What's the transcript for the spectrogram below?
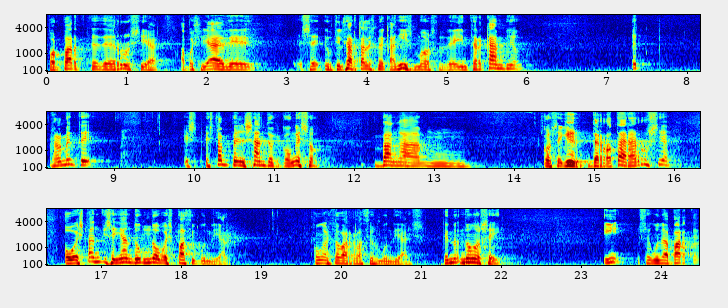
por parte de Rusia a posibilidad de se, utilizar tales mecanismos de intercambio eh, realmente est están pensando que con eso van a mm, conseguir derrotar a Rusia ou están diseñando un novo espacio mundial con as novas relacións mundiais, que non, non o sei. E, segunda parte,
